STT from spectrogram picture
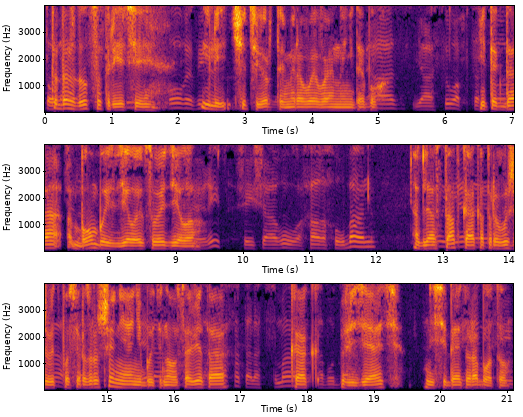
то дождутся третьей или четвертой мировой войны, не дай Бог. И тогда бомбы сделают свое дело. А для остатка, который выживет после разрушения, не будет иного совета, как взять на себя эту работу,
